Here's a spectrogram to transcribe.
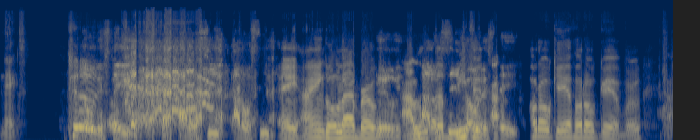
next. Golden State. I don't see. I don't see. Hey, I ain't gonna lie, bro. Really, I, I don't see defense. Golden State. I, hold on, Kev. Hold on, Kev, bro. I,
